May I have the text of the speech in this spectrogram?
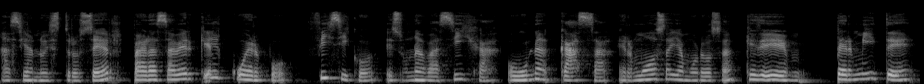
hacia nuestro ser para saber que el cuerpo físico es una vasija o una casa hermosa y amorosa que mm, permite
